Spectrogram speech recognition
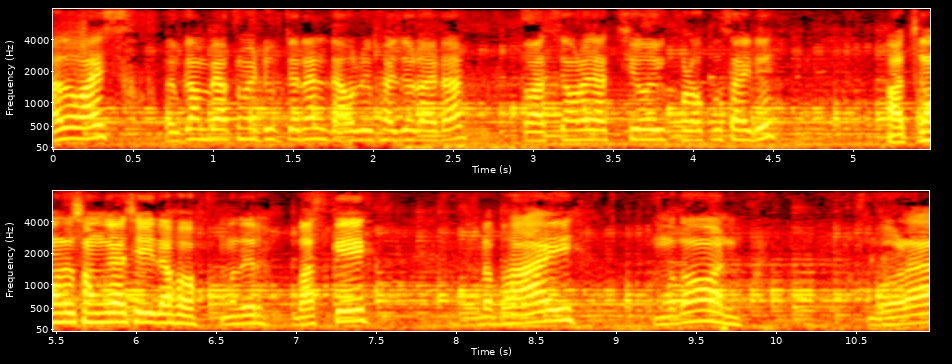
Hello guys welcome back to my YouTube channel W five rider তো আজকে আমরা যাচ্ছি ওই খড়গপুর সাইডে আজকে আমাদের সঙ্গে আছে এই দেখো আমাদের বাসকে একটা ভাই মদন ঘোড়া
